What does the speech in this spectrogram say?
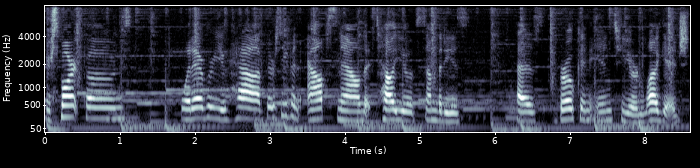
your smartphones, whatever you have. There's even apps now that tell you if somebody has broken into your luggage.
